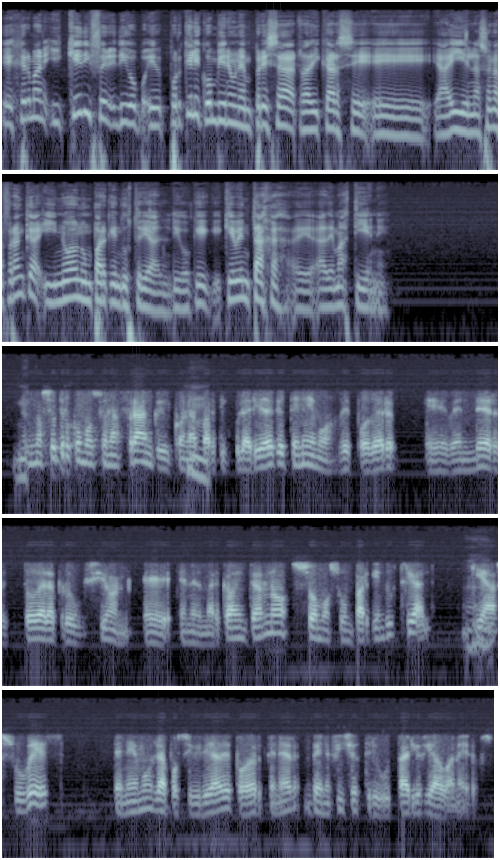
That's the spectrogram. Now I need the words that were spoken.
Eh, Germán, ¿y qué digo, eh, por qué le conviene a una empresa radicarse eh, ahí en la zona franca y no en un parque industrial? Digo, ¿qué, qué ventajas además tiene? Nosotros como zona franca y con la mm. particularidad que tenemos de poder vender toda la producción en el mercado interno, somos un parque industrial que a su vez tenemos la posibilidad de poder tener beneficios tributarios y aduaneros.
